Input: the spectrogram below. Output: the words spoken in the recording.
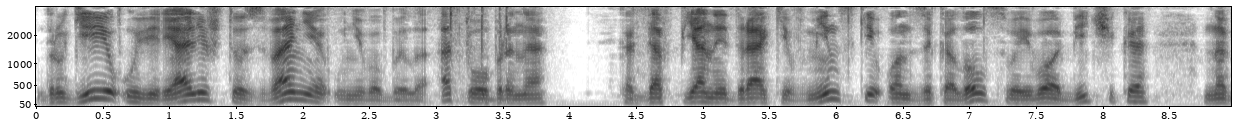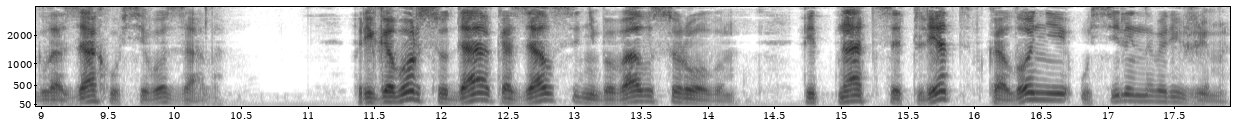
Другие уверяли, что звание у него было отобрано, когда в пьяной драке в Минске он заколол своего обидчика на глазах у всего зала. Приговор суда оказался небывало суровым. 15 лет в колонии усиленного режима.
